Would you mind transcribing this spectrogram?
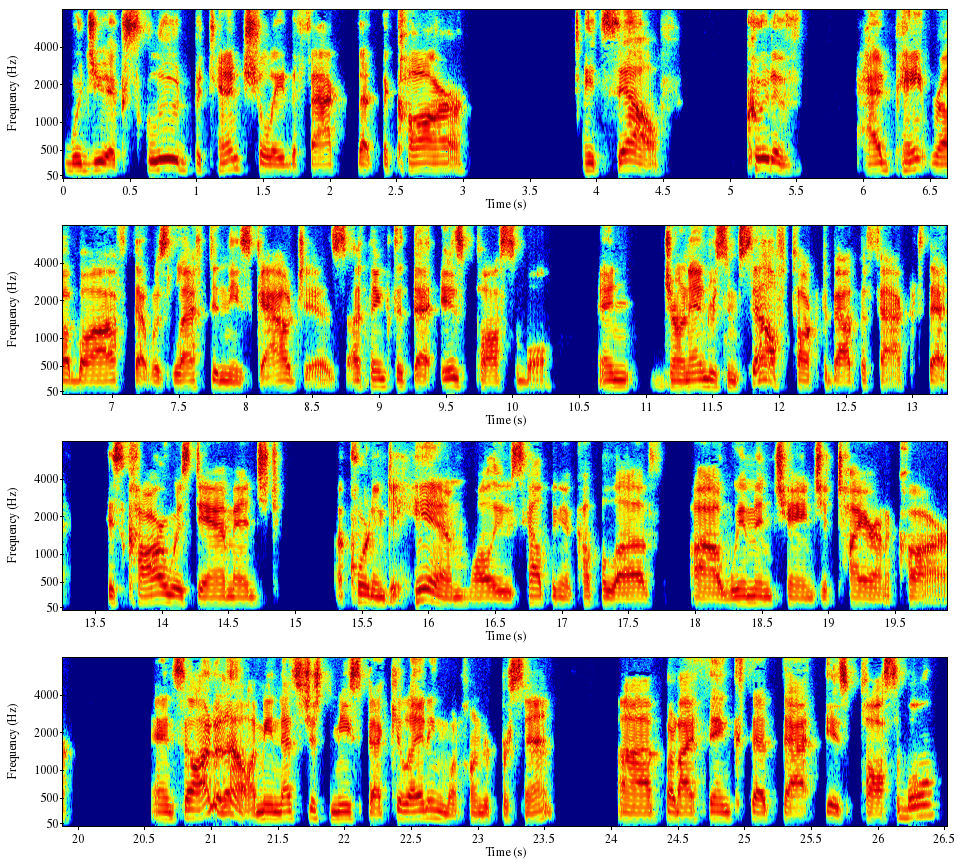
would you exclude potentially the fact that the car itself could have had paint rub off that was left in these gouges. I think that that is possible. And John Andrews himself talked about the fact that his car was damaged, according to him, while he was helping a couple of uh, women change a tire on a car. And so I don't know. I mean, that's just me speculating 100%. Uh, but I think that that is possible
